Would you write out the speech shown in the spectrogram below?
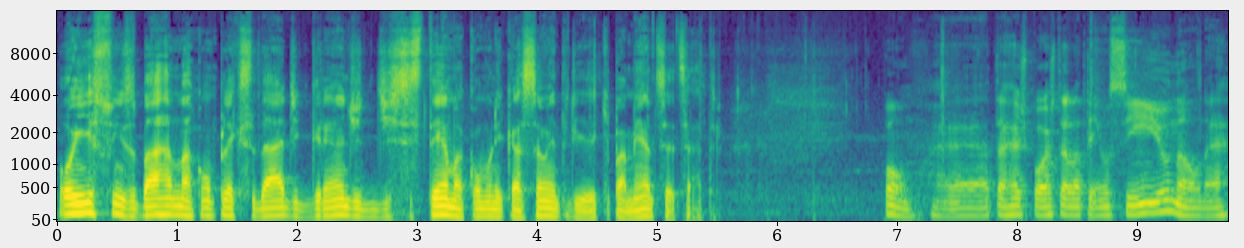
ou isso esbarra numa complexidade grande de sistema, comunicação entre equipamentos, etc.? Bom, é, a resposta ela tem o sim e o não, né?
